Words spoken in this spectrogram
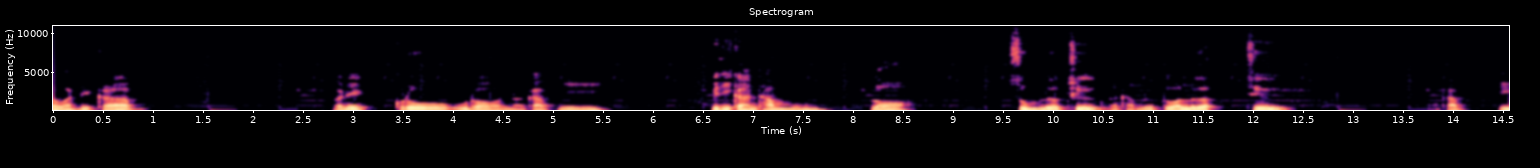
สวัสดีครับ วันนี้ครูอุดรนะครับมีวิธีการทำมุมล้อ สุ่มเลือกชื่อนะครับ หรือตัวเลือกชื่อนะครับที่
